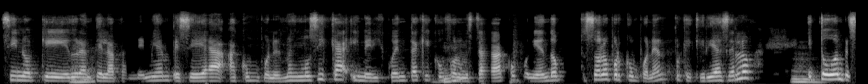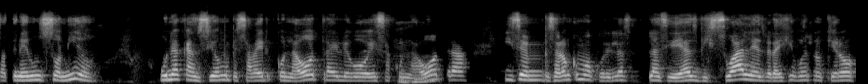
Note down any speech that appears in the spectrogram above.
sino que durante la pandemia empecé a, a, componer más música y me di cuenta que conforme uh -huh. estaba componiendo, solo por componer, porque quería hacerlo, uh -huh. todo empezó a tener un sonido. Una canción empezaba a ir con la otra y luego esa con uh -huh. la otra y se empezaron como a ocurrir las, las ideas visuales, ¿verdad? dije, bueno, quiero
